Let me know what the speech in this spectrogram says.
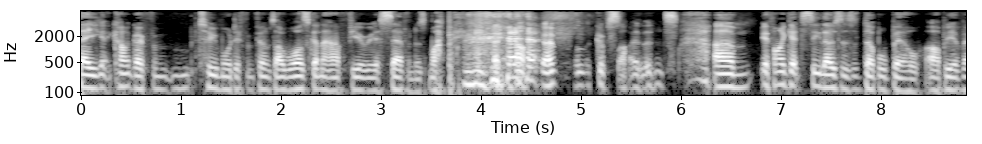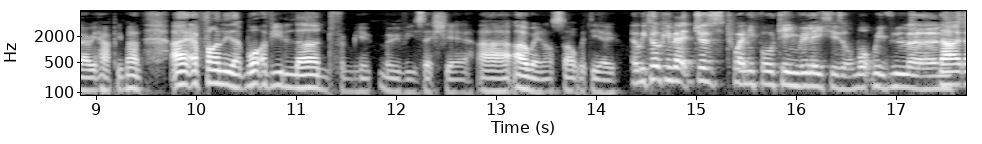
they can't go from two more different films, I was going to have Furious Seven as my pick. For Look of Silence. Um, if I get to see those as a double bill, I'll be a very happy man. Uh, and finally, then, what have you learned from mu- movies this year? Uh, Owen, I'll start with you. Are we talking about just 2014 releases or what we've learned No,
